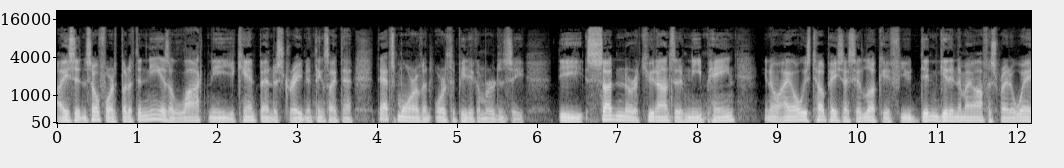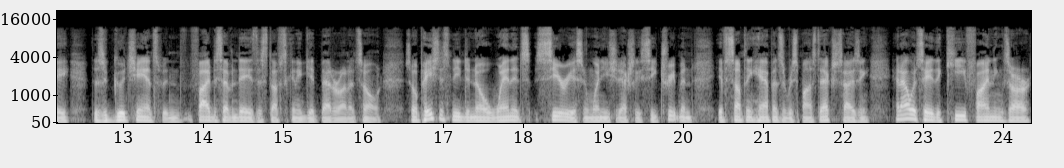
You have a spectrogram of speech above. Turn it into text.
ice it, and so forth. But if the knee is a locked knee, you can't bend or straighten, and things like that, that's more of an orthopedic emergency. The sudden or acute onset of knee pain, you know, I always tell patients, I say, look, if you didn't get into my office right away, there's a good chance in five to seven days this stuff's going to get better on its own. So patients need to know when it's serious and when you should actually seek treatment if something happens in response to exercising. And I would say the key findings are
